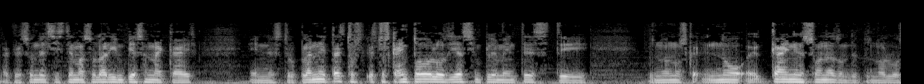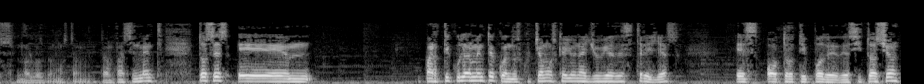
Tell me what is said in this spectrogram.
la creación del sistema solar y empiezan a caer en nuestro planeta. Estos estos caen todos los días simplemente este pues no nos no eh, caen en zonas donde pues no los no los vemos tan, tan fácilmente. Entonces em, particularmente cuando escuchamos que hay una lluvia de estrellas es otro tipo de, situación.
